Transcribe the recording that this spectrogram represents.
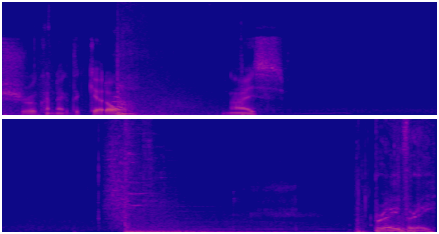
Sure, connect the kettle. Nice. Bravery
